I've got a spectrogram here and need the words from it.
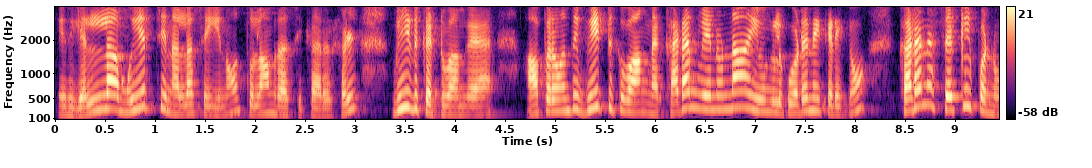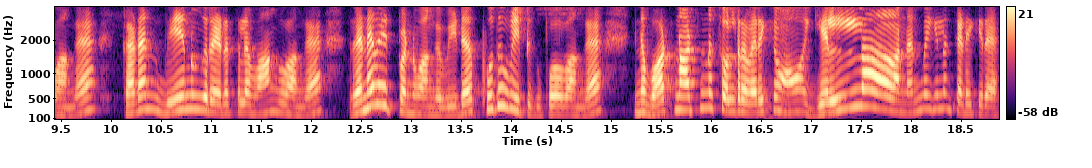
இது எல்லா முயற்சி நல்லா செய்யணும். துலாம் ராசிக்காரர்கள் வீடு கட்டுவாங்க. அப்புறம் வந்து வீட்டுக்கு வாங்கின கடன் வேணும்னா இவங்களுக்கு உடனே கிடைக்கும். கடனை செட்டில் பண்ணுவாங்க. கடன் வேணுங்கிற இடத்துல வாங்குவாங்க. ரெனோவேட் பண்ணுவாங்க வீடை. புது வீட்டுக்கு போவாங்க. இன்னும் வாட் நாட்னு சொல்கிற வரைக்கும் எல்லா நன்மைகளும் கிடைக்கிற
